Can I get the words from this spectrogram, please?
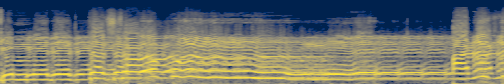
कि मेरे तसव्वुर में अर्ज़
